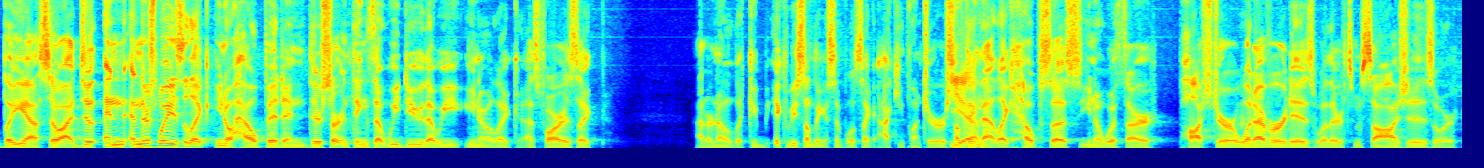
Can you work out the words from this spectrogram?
but yeah, so I do, and and there's ways to like you know help it, and there's certain things that we do that we you know like as far as like I don't know, like it could be something as simple as like acupuncture or something Yeah. that like helps us you know with our posture or whatever it is, whether it's massages or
